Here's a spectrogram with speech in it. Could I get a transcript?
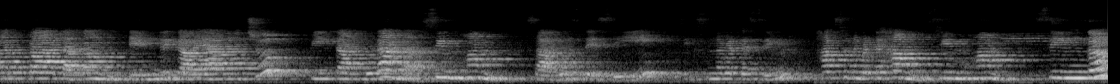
కర్కాటకం ఎండ్రికాయ అనొచ్చు పీత కూడా అంటారు. సింహం సాగుడిస్తే సి సిక్స్ ఉన్న పెడితే హక్స్ ఉన్న హం సింహం. సింగం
